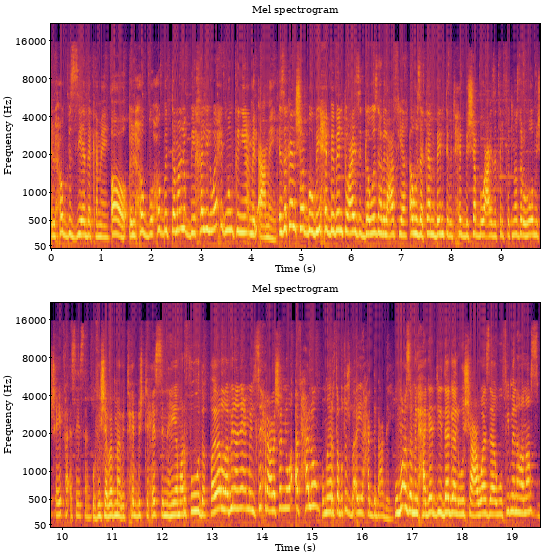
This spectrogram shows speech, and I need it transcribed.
الحب الزيادة كمان. آه الحب وحب التملك بيخلي الواحد ممكن يعمل أعمال. إذا كان شاب وبيحب بنت وعايز يتجوزها بالعافية أو إذا كان بنت بتحب شاب وعايزة تلفت نظره وهو مش شايفها أساسا. وفي شباب ما بتحبش تحس إن هي مرفوضة. فيلا بينا نعمل سحر علشان نوقف حالهم وما يرتبطوش بأي حد بعدين ومعظم الحاجات دي دجل وشعوذة وفي منها نصب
